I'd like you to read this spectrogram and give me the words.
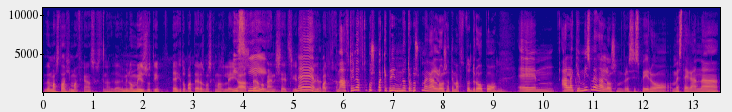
Δεν μας το έχει μάθει κανένας, Χριστίνα. Δηλαδή, μην νομίζεις ότι έρχεται ο πατέρας μας και μας λέει Α, Ισχύει. πρέπει να το κάνεις έτσι. γιατί Ναι, δεν υπάρχει. μα αυτό είναι αυτό που σου είπα και πριν. Είναι ο τρόπος που μεγαλώσατε με αυτόν τον τρόπο. Ε, αλλά και εμείς μεγαλώσαμε, βρε Σπύρο, με στεγανά.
